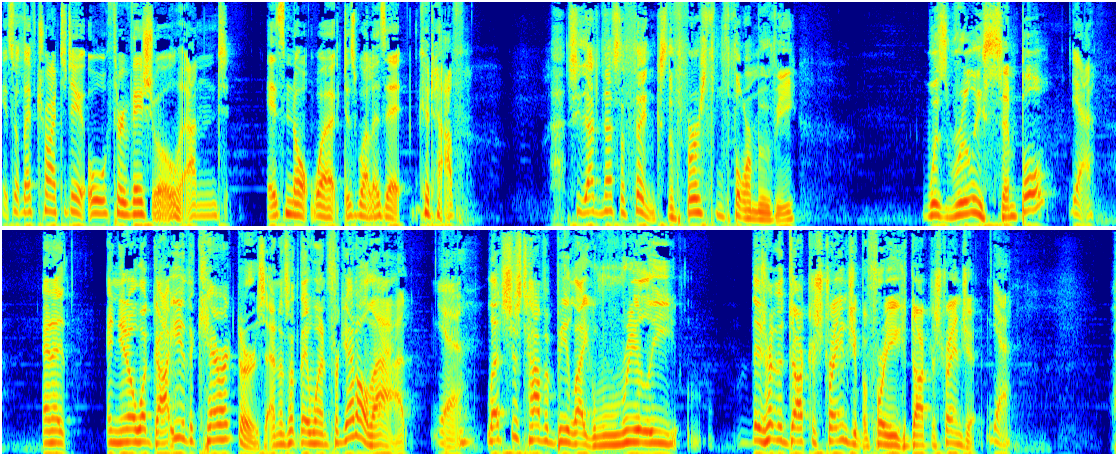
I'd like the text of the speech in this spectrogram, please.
It's what they've tried to do all through visual, and it's not worked as well as it could have. See that that's the thing. Because the first Thor movie was really simple, Yeah, and it and you know what got you the characters, and it's like they went forget all that. Yeah, Let's just have it be like really. They tried to Doctor Strange it before you could Doctor Strange it. yeah.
